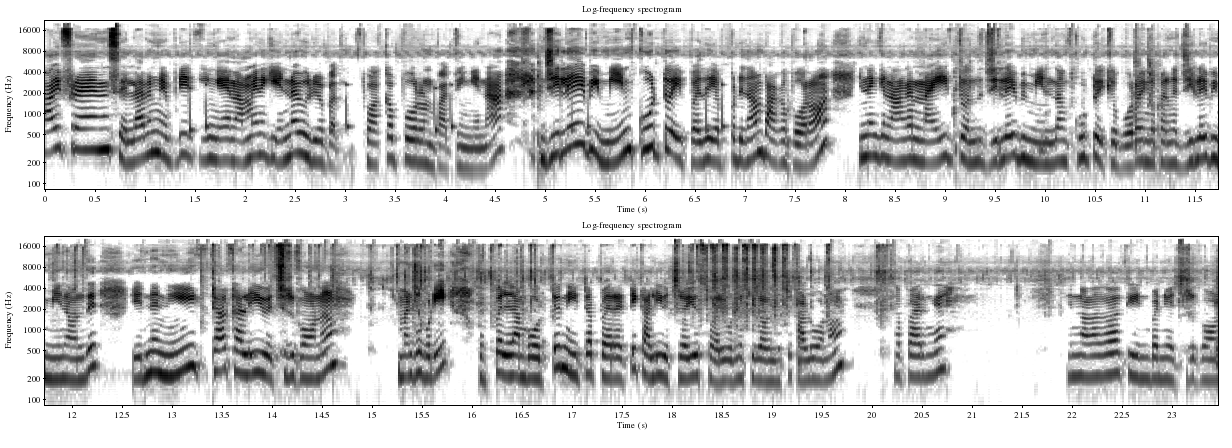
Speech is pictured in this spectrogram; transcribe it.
ஹாய் ஃப்ரெண்ட்ஸ் எல்லோரும் எப்படி இருக்கீங்க? நம்ம எனக்கு என்ன வீடியோ பார்க்க பார்க்க போகிறோம்னு பார்த்தீங்கன்னா ஜிலேபி மீன் கூட்டு வைப்பது எப்படி தான் பார்க்க போகிறோம் இன்றைக்கி நாங்கள் நைட் வந்து ஜிலேபி மீன் தான் கூட்டு வைக்க போகிறோம் இங்கே பாருங்கள் ஜிலேபி மீனை வந்து என்ன நீட்டாக கழுவி வச்சுருக்கோன்னு மஞ்சப்பொடி உப்பெல்லாம் போட்டு நீட்டாக பெரட்டி கழுவி வச்சிருவோம் ஐயோ சாரி ஒன்று கீழே வந்துட்டு கழுவணும். இங்கே பாருங்கள் இன்னும் அழகாக க்ளீன் பண்ணி வச்சுருக்கோம்.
